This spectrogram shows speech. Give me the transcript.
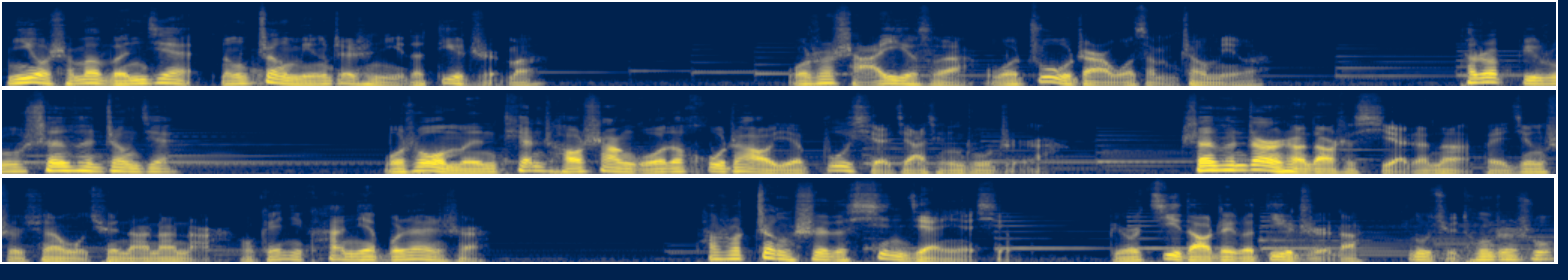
你有什么文件能证明这是你的地址吗？我说啥意思啊？我住这儿，我怎么证明啊？他说，比如身份证件。我说我们天朝上国的护照也不写家庭住址啊，身份证上倒是写着呢，北京市宣武区哪哪哪。我给你看，你也不认识。他说正式的信件也行，比如寄到这个地址的录取通知书。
